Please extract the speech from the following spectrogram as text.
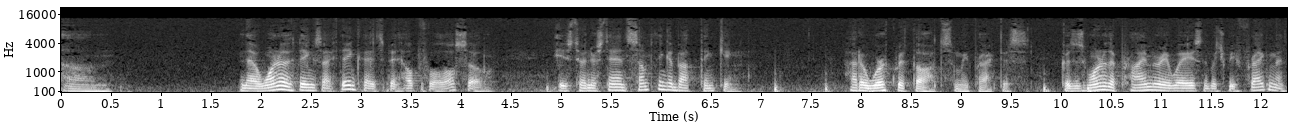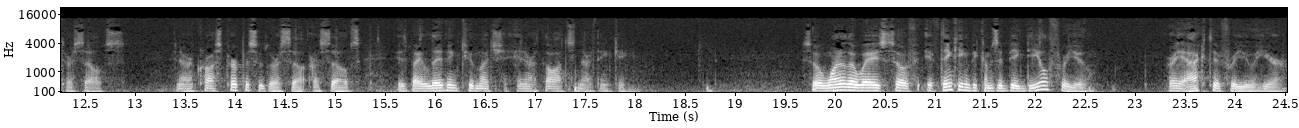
Um, now, one of the things I think that's been helpful also is to understand something about thinking how to work with thoughts when we practice. Because it's one of the primary ways in which we fragment ourselves and our cross purpose with ourselves is by living too much in our thoughts and our thinking. So one of the ways, so if, if thinking becomes a big deal for you, very active for you here,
